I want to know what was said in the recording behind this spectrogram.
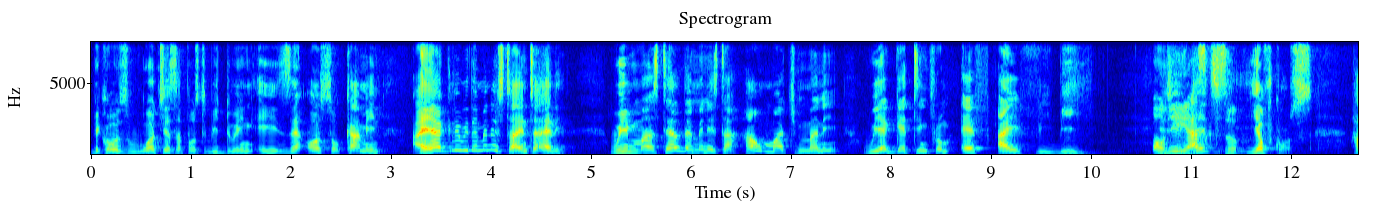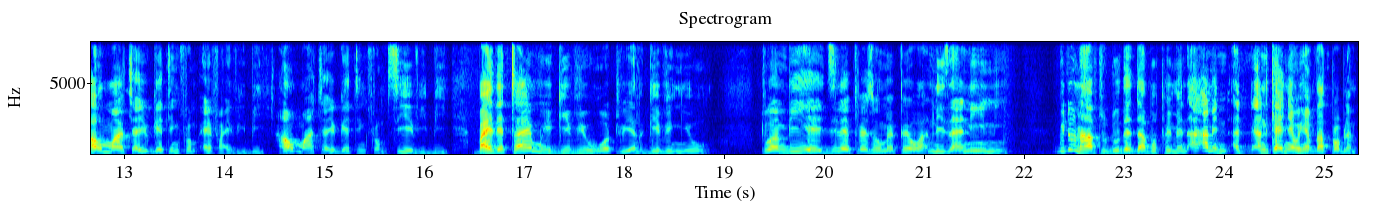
Because what you're supposed to be doing is also coming. I agree with the minister entirely. We must tell the minister how much money we are getting from FIVB. Oh, he you asked so. Yeah, of course. How much are you getting from FIVB? How much are you getting from CAVB? By the time we give you what we are giving you, tuambie zile pesa umepewa ni za nini? We don't have to do the double payment. I, I mean, in Kenya we have that problem.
